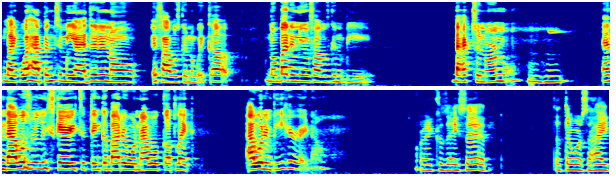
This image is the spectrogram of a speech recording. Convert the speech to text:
like what happened to me, I didn't know if I was going to wake up. Nobody knew if I was going to be back to normal. hmm And that was really scary to think about it when I woke up like I wouldn't be here right now. Right, because they said that there was a high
